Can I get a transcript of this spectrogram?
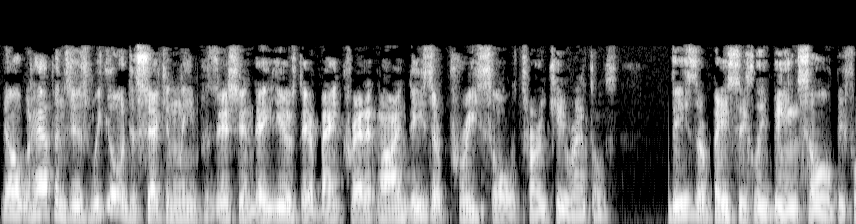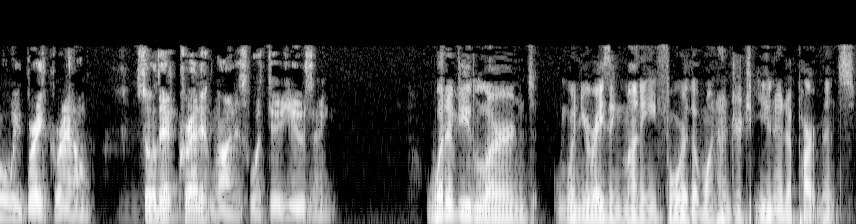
No, what happens is we go into second lien position. They use their bank credit line. These are pre-sold turnkey rentals. These are basically being sold before we break ground. So their credit line is what they're using. What have you learned when you're raising money for the 100 unit apartments?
